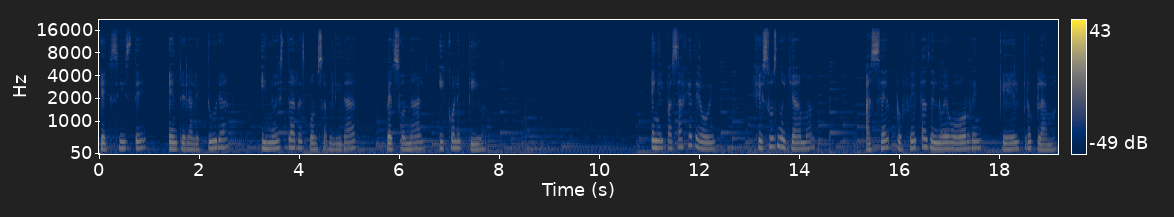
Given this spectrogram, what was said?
que existe entre la lectura y nuestra responsabilidad personal y colectiva. En el pasaje de hoy, Jesús nos llama a ser profetas del nuevo orden que Él proclama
